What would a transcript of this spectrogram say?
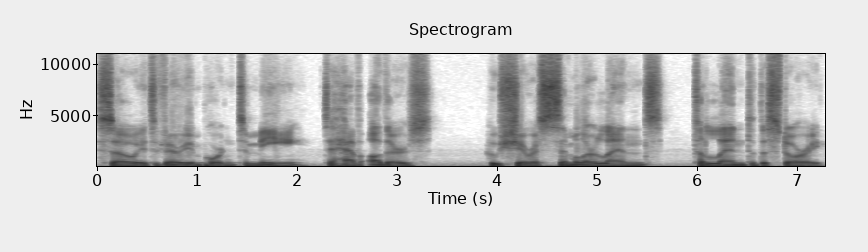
So it's very important to me to have others who share a similar lens to lend to the story.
